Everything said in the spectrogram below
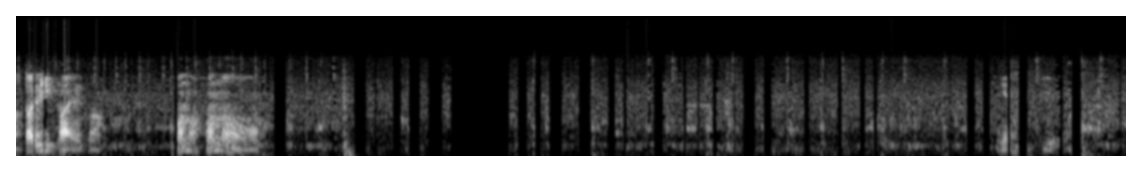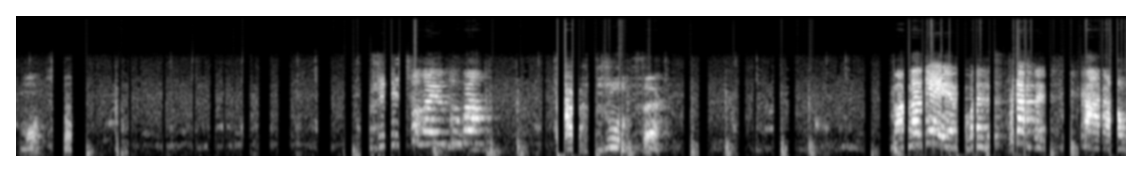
No to lipa Ewa. Ono, ono. Nie, nie. Mocno. Wrzucisz to na YouTube'a? Tak, wrzucę. Mam nadzieję, bo będę sprawdzać twój kanał.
